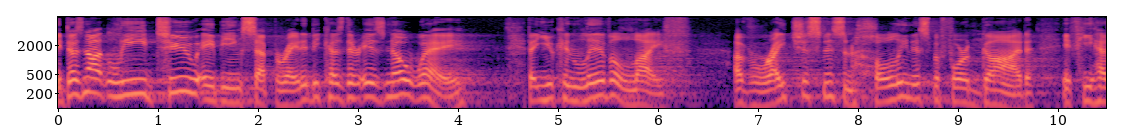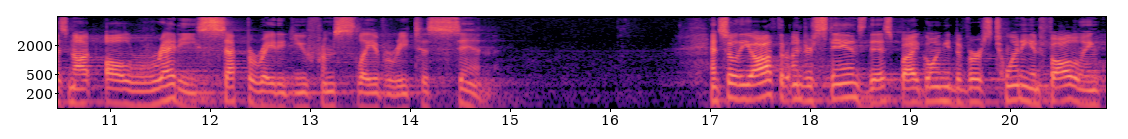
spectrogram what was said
It does not lead to a being separated because there is no way that you can live a life of righteousness and holiness before God if He has not already separated you from slavery to sin. And so the author understands this by going into verse 20 and following.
